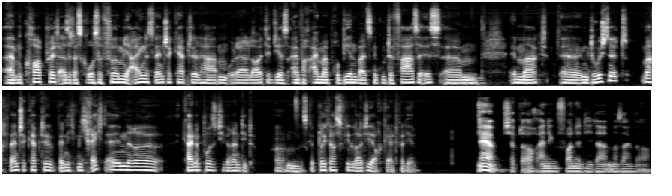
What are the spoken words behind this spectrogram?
ähm, Corporate, also dass große Firmen ihr eigenes Venture Capital haben oder Leute, die das einfach einmal probieren, weil es eine gute Phase ist ähm, mhm. im Markt. Äh, Im Durchschnitt macht Venture Capital, wenn ich mich recht erinnere, keine positive Rendite. Ähm, mhm. Es gibt durchaus viele Leute, die auch Geld verlieren. Naja, ich habe da auch einige Freunde, die da immer sagen, so, oh,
